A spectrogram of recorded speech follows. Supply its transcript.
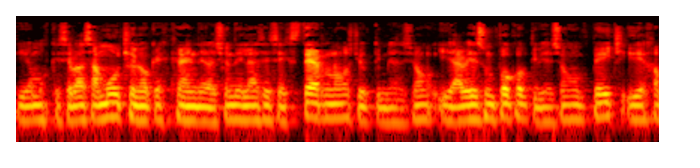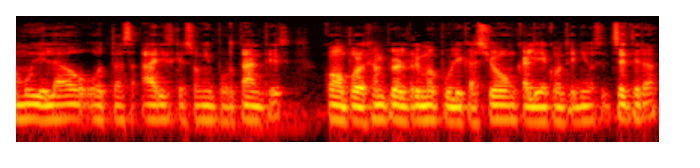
digamos que se basa mucho en lo que es generación de enlaces externos y optimización, y a veces un poco optimización on page y deja muy de lado otras áreas que son importantes, como por ejemplo el ritmo de publicación, calidad de contenidos, etcétera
